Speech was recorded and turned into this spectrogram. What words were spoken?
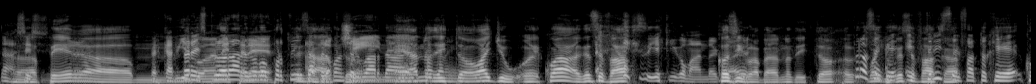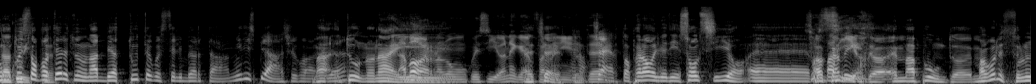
Ah, eh, sì, sì, sì, per, per- ehm, per capire Per esplorare nuove opportunità Esatto. per quanto blockchain, riguarda e hanno detto vai giù e qua che si fa sì, e chi comanda? qua, così eh? proprio hanno detto eh, Però sai giù, che è fa triste qua? il fatto che con da questo Twitter. potere tu non abbia tutte queste libertà. Mi dispiace quasi. ma eh. tu non hai Lavorano comunque, sì, non è che non Eh, fanno certo. niente. No, certo, però voglio dire, Sol. Eh, Sol ho capito eh, ma appunto ma quelle sono,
